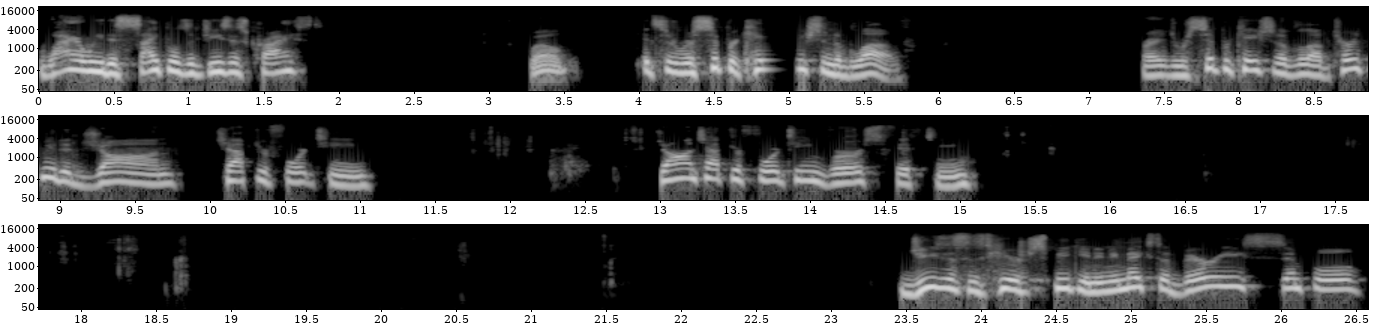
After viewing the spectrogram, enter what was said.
Why are we disciples of Jesus Christ? Well, it's a reciprocation of love, right? A reciprocation of love. Turn with me to John chapter 14. John chapter 14, verse 15. Jesus is here speaking, and he makes a very simple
